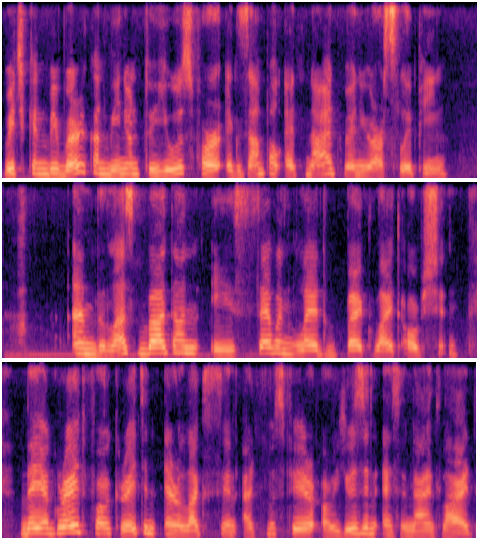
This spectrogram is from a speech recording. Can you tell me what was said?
which can be very convenient to use for example at night when you are sleeping. And the last button is 7 LED backlight option. They are great for creating a relaxing atmosphere or using as a night light.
